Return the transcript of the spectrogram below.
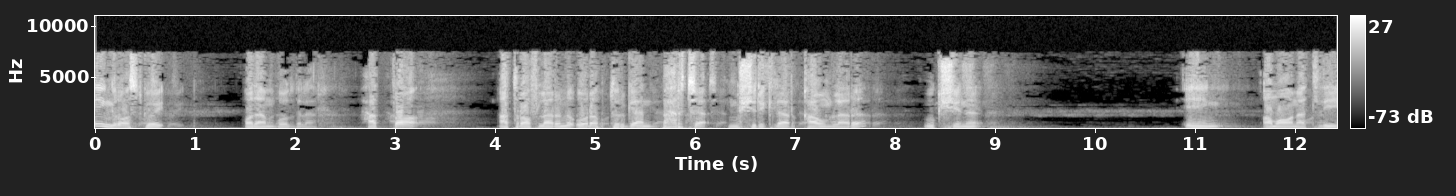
eng rostgo'y odam bo'ldilar. Hatto atroflarini o'rab turgan barcha mushriklar qavmlari u kishini eng omonatli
